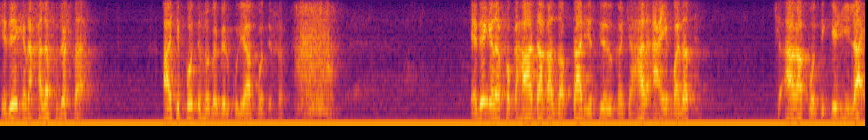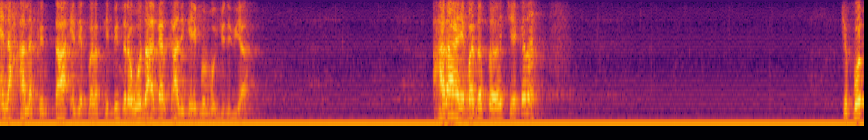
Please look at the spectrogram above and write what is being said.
چې دې کنه خلف نشته اته پوت شو به بالکل یا پوت شو ا دې کنه فقها دا غ ضبطار یستیو ک چې هر عبادت چې هغه پوت کېږي لا اله خلف تا دې پر تبین درو دا اگر کالی کې به موجود بیا هر عبادت چې کنه چې پوت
